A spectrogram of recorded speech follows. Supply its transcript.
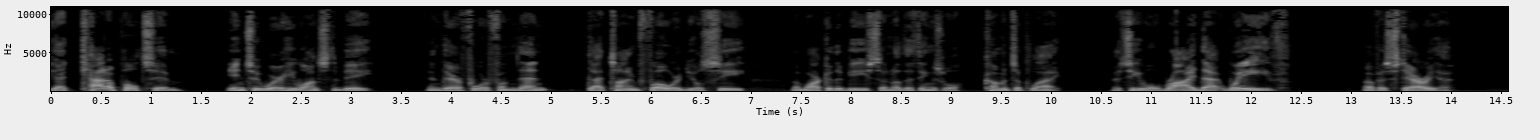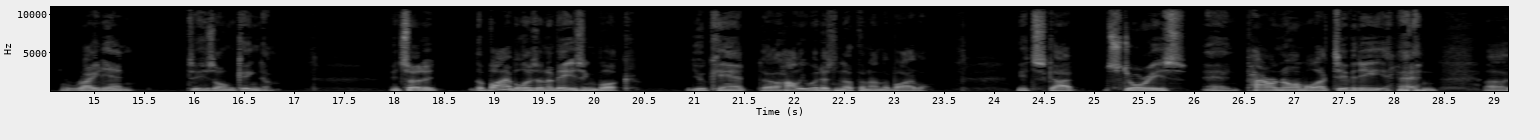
that catapults him into where he wants to be. And therefore, from then that time forward, you'll see the mark of the beast and other things will come into play as he will ride that wave of hysteria right in to his own kingdom. And so the, the Bible is an amazing book. You can't, uh, Hollywood has nothing on the Bible. It's got stories and paranormal activity and uh,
